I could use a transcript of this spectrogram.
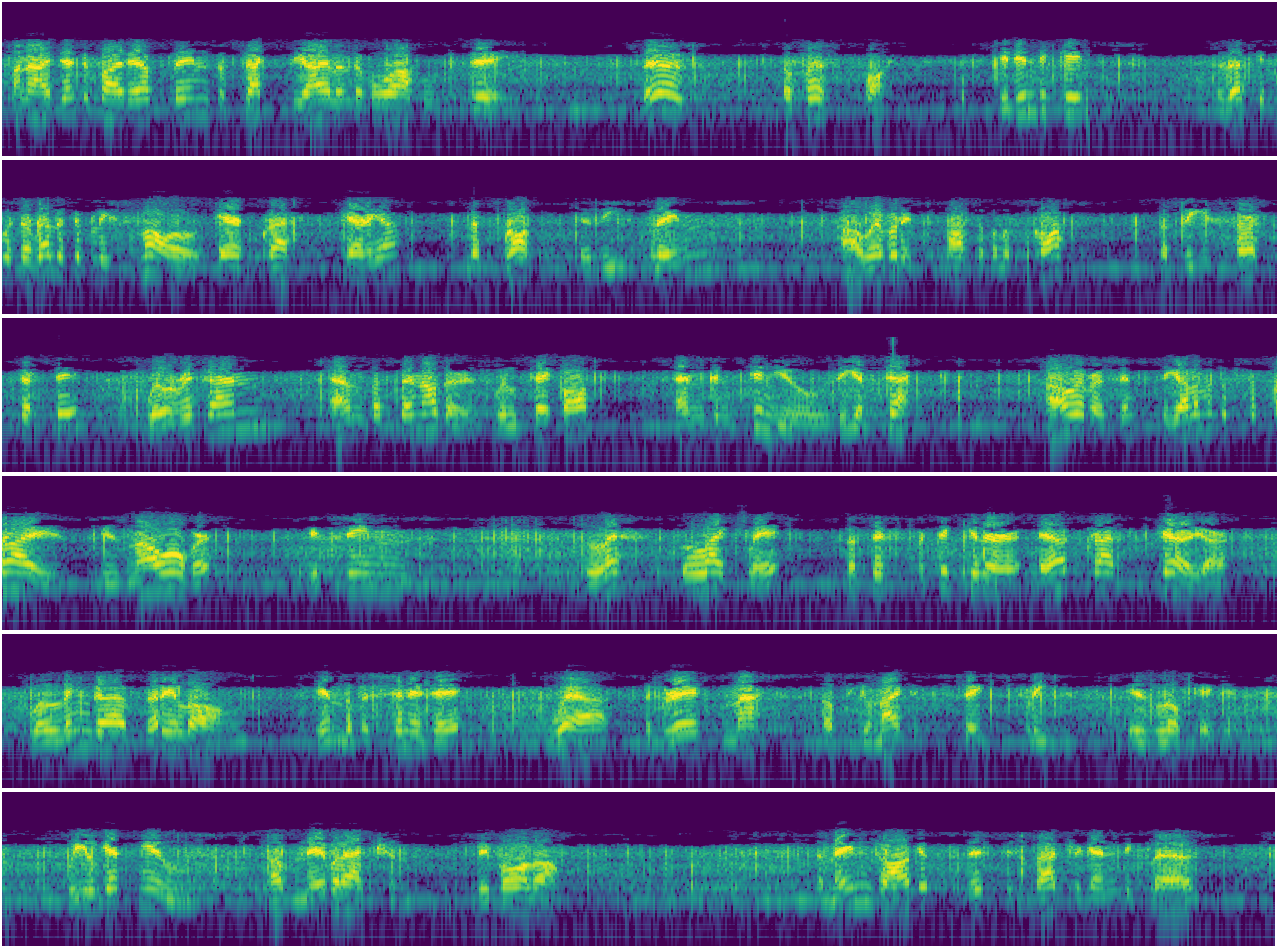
unidentified airplanes attacked the island of Oahu today. There's a first point. It indicates that it was a relatively small aircraft carrier that brought these planes. However, it's possible, of course, that these first 50 will return and that then others will take off and continue the attack. However, since the element of surprise is now over, it seems less likely that this particular aircraft carrier will linger very long in the vicinity where the great mass of the United States fleet is located. We'll get news of naval action before long. The main targets, this dispatch again declares,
